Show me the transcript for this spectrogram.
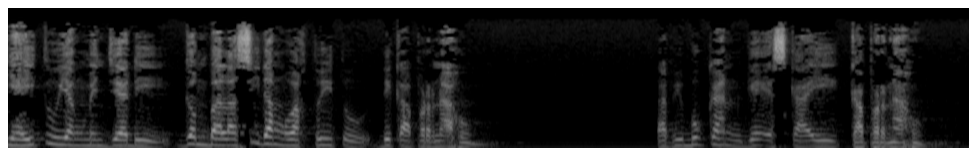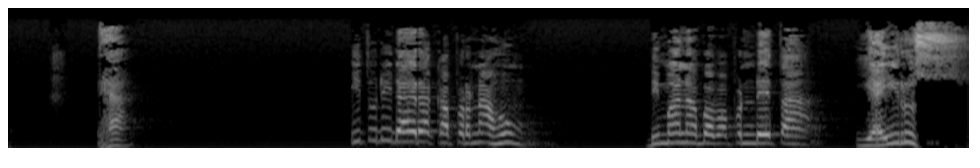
yaitu yang menjadi gembala sidang waktu itu di Kapernaum. Tapi bukan GSKI Kapernaum. Ya. Itu di daerah Kapernaum di mana Bapak Pendeta Yairus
